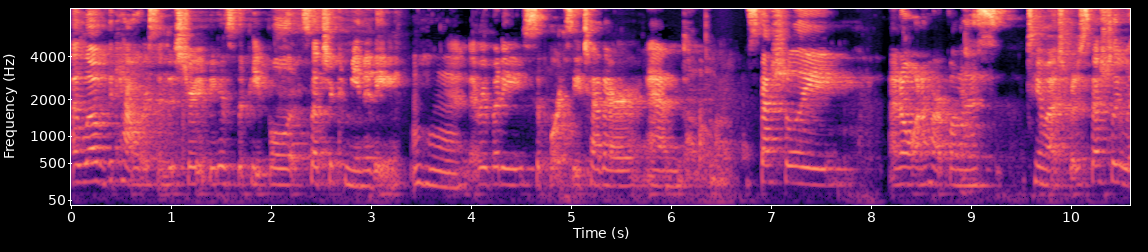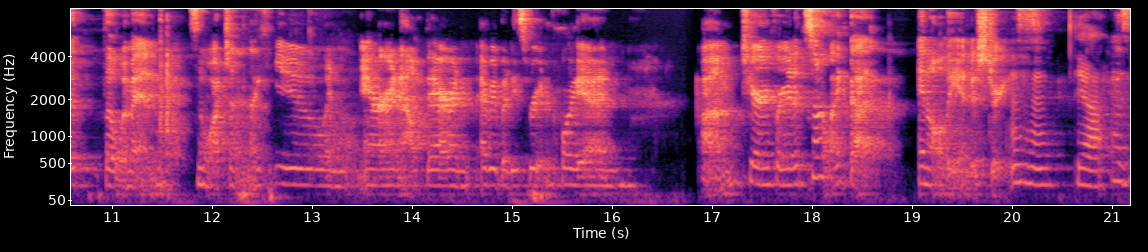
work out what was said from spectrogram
I love the cow horse industry because the people, it's such a community mm-hmm. and everybody supports each other. And especially, I don't want to harp on this too much, but especially with the women. So watching like you and Aaron out there and everybody's rooting for you and um, cheering for you. And it's not like that in all the industries. Mm-hmm. Yeah. Has,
